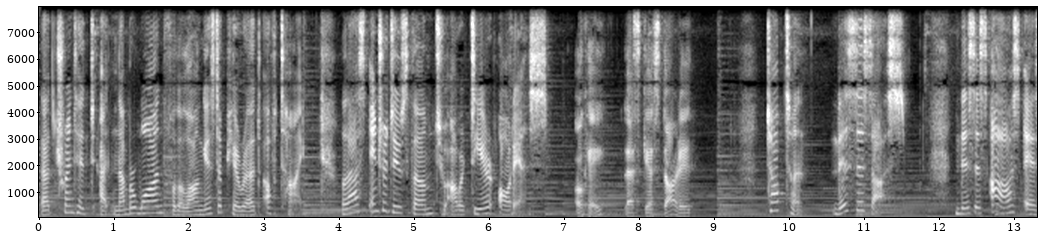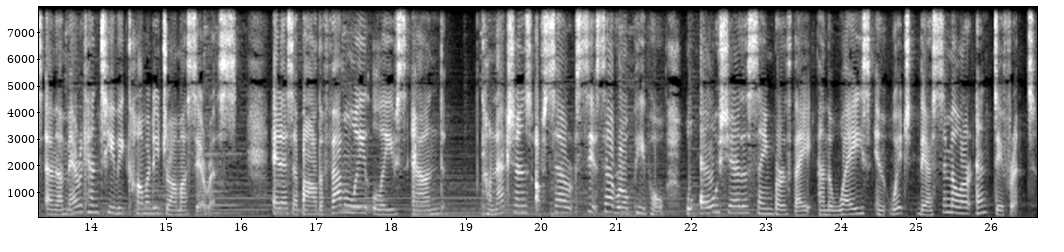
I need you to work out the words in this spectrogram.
that trended at number one for the longest period of time. Let's introduce them to our dear audience. Okay, let's get started. Top 10 This Is Us. This Is Us is an American TV comedy drama series. It is about the family lives and connections of se- several people who all share the same birthday and the ways in which they are similar and different.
